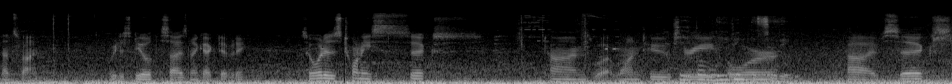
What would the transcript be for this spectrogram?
That's fine. We just deal with the seismic activity. So what is 26 times what? 1, 2, 3, 4, 5, 6.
